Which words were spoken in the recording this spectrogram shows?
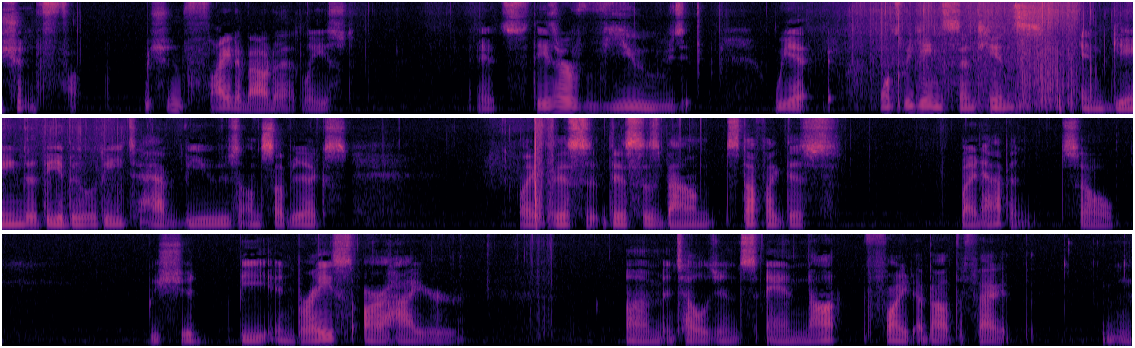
we shouldn't fu- we shouldn't fight about it. At least, it's these are views. We once we gained sentience and gained the ability to have views on subjects like this. This is bound stuff like this might happen. So we should be embrace our higher um, intelligence and not fight about the fact we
